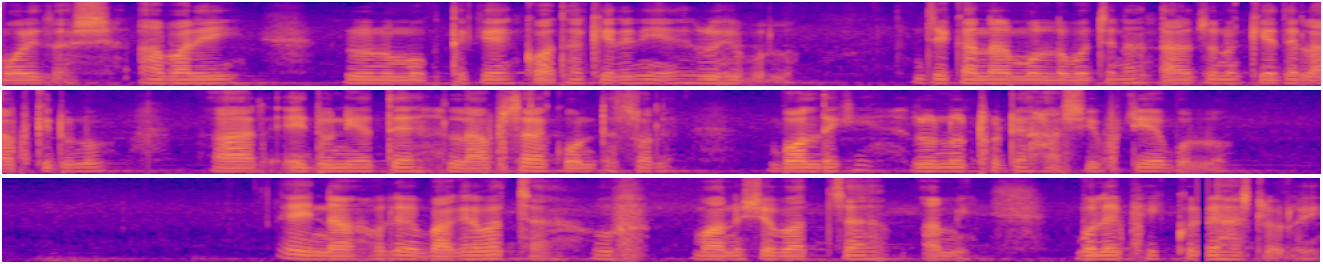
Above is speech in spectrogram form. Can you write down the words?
মরে যাস। আবার এই রুনু মুখ থেকে কথা কেড়ে নিয়ে রুহি বলল, যে কান্নার মূল্য বোঝে না, তার জন্য কেঁদে লাভ কি রুনু? আর এই দুনিয়াতে লাভ ছাড়া কোনটা চলে? বল দেখি। রুনু ঠোঁটে হাসি ফুটিয়ে বলল, এই না হলে বাঘের বাচ্চা? উফ, মানুষের বাচ্চা আমি। বলে ফিক করে হাসলো রুহি।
